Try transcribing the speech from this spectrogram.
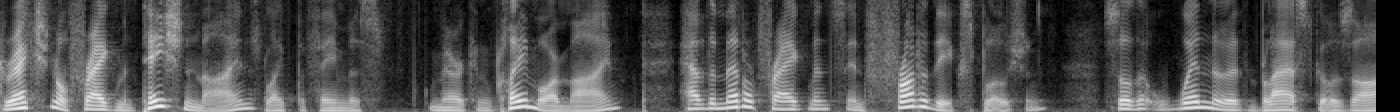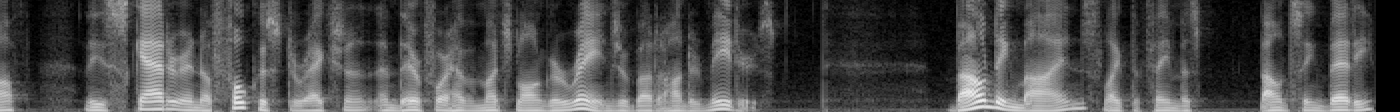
Directional fragmentation mines, like the famous American Claymore mine, have the metal fragments in front of the explosion so that when the blast goes off, these scatter in a focused direction and therefore have a much longer range, about 100 meters. Bounding mines, like the famous Bouncing Betty,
